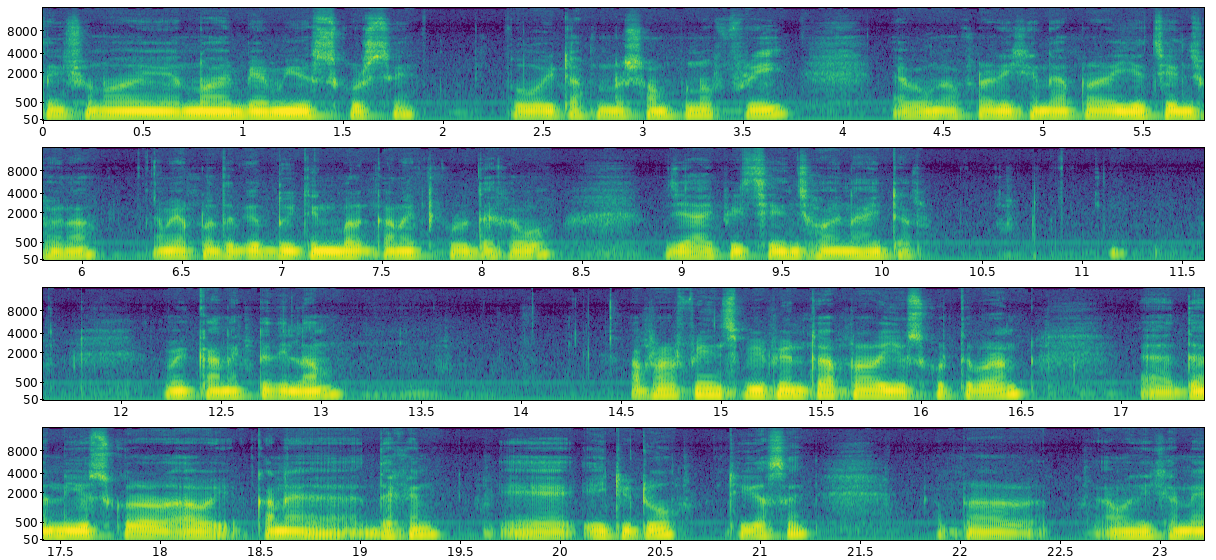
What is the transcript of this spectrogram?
তিনশো নয় নয় এমবি আমি ইউজ করছি। তো এটা আপনার সম্পূর্ণ ফ্রি এবং আপনার এখানে আপনার ইয়ে চেঞ্জ হয় না। আমি আপনাদেরকে দুই, তিনবার কানেক্ট করে দেখাবো যে আইপি চেঞ্জ হয় না এটার। আমি কানেক্টে দিলাম। আপনার ফ্রিন্স ভিপিএনটা আপনারা ইউজ করতে পারেন। দেন ইউজ করার কানে, দেখেন এইটি টু ঠিক আছে? আপনার আমার এখানে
